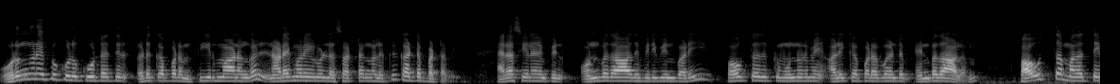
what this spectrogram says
ஒருங்கிணைப்பு குழு கூட்டத்தில் எடுக்கப்படும் தீர்மானங்கள் நடைமுறையில் உள்ள சட்டங்களுக்கு கட்டுப்பட்டவை. அரசியலமைப்பின் ஒன்பதாவது பிரிவின்படி பௌத்ததுக்கு முன்னுரிமை அளிக்கப்பட வேண்டும் என்பதாலும் பௌத்த மதத்தை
